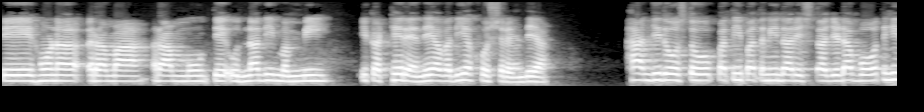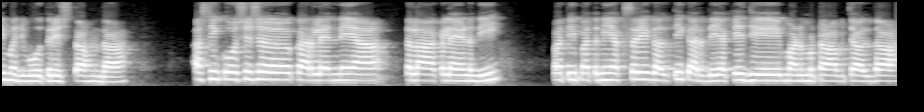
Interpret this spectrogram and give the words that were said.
ਤੇ ਹੁਣ ਰਮਾ, ਰਾਮੂ ਤੇ ਉਹਨਾਂ ਦੀ ਮੰਮੀ ਇਕੱਠੇ ਰਹਿੰਦੇ ਆ, ਵਧੀਆ ਖੁਸ਼ ਰਹਿੰਦੇ ਆ। ਹਾਂਜੀ ਦੋਸਤੋ ਪਤੀ ਪਤਨੀ ਦਾ ਰਿਸ਼ਤਾ ਜਿਹੜਾ ਬਹੁਤ ਹੀ ਮਜ਼ਬੂਤ ਰਿਸ਼ਤਾ ਹੁੰਦਾ। ਅਸੀਂ ਕੋਸ਼ਿਸ਼ ਕਰ ਲੈਨੇ ਆ ਤਲਾਕ ਲੈਣ ਦੀ। ਪਤੀ ਪਤਨੀ ਅਕਸਰ ਇਹ ਗਲਤੀ ਕਰਦੇ ਆ ਕਿ ਜੇ ਮਨਮੁਟਾਵ ਚੱਲਦਾ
